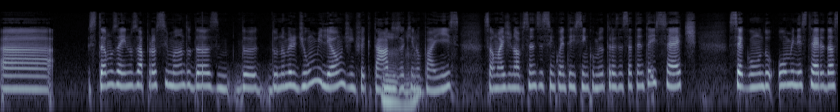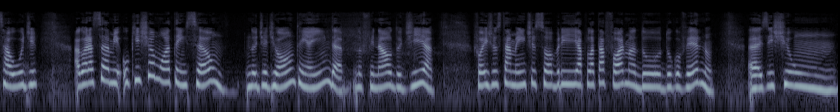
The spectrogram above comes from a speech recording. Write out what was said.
Ah, estamos aí nos aproximando das- do, do número de um milhão de infectados aqui no país. São mais de 955.377, segundo o Ministério da Saúde. Agora, Sami, o que chamou atenção no dia de ontem ainda, no final do dia, foi justamente sobre a plataforma do, do governo. Uh, existe um,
